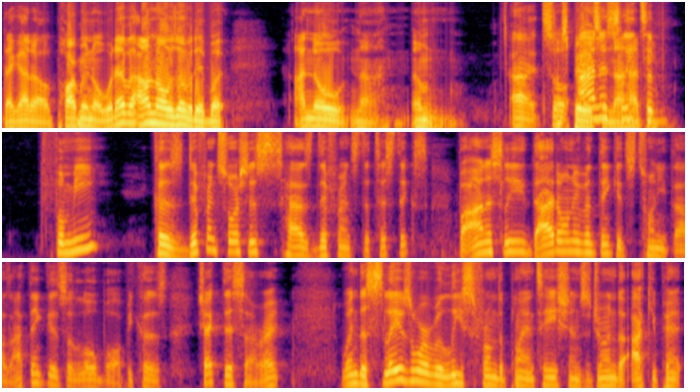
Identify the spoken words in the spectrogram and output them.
that got an apartment or whatever, I don't know who's over there, but I know nah. Um, All right. So honestly, to for me, because different sources has different statistics, but honestly, I don't even think it's twenty thousand. I think it's a low ball because check this out, right? When the slaves were released from the plantations during the occupant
